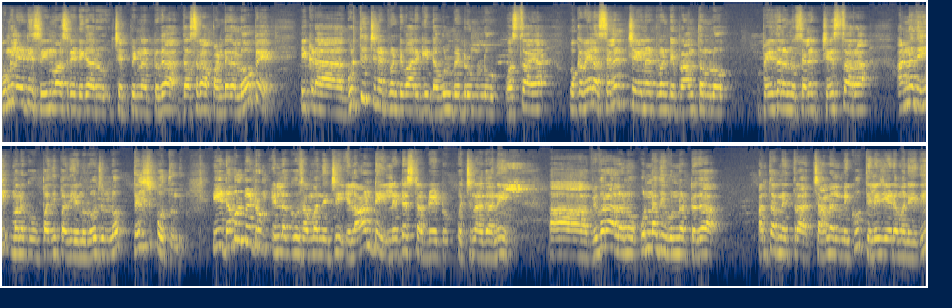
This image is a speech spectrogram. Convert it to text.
బొంగులేటి శ్రీనివాసరెడ్డి గారు చెప్పినట్టుగా దసరా పండుగ లోపే ఇక్కడ గుర్తించినటువంటి వారికి డబుల్ బెడ్రూమ్లు వస్తాయా? ఒకవేళ సెలెక్ట్ చేయనటువంటి ప్రాంతంలో పేదలను సెలెక్ట్ చేస్తారా? అన్నది మనకు పది పదిహేను రోజుల్లో తెలిసిపోతుంది. ఈ డబుల్ బెడ్రూమ్ ఇళ్ళకు సంబంధించి ఎలాంటి లేటెస్ట్ అప్డేట్ వచ్చినా కానీ ఆ వివరాలను ఉన్నది ఉన్నట్టుగా అంతర్నేత్ర ఛానల్ మీకు తెలియజేయడం అనేది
